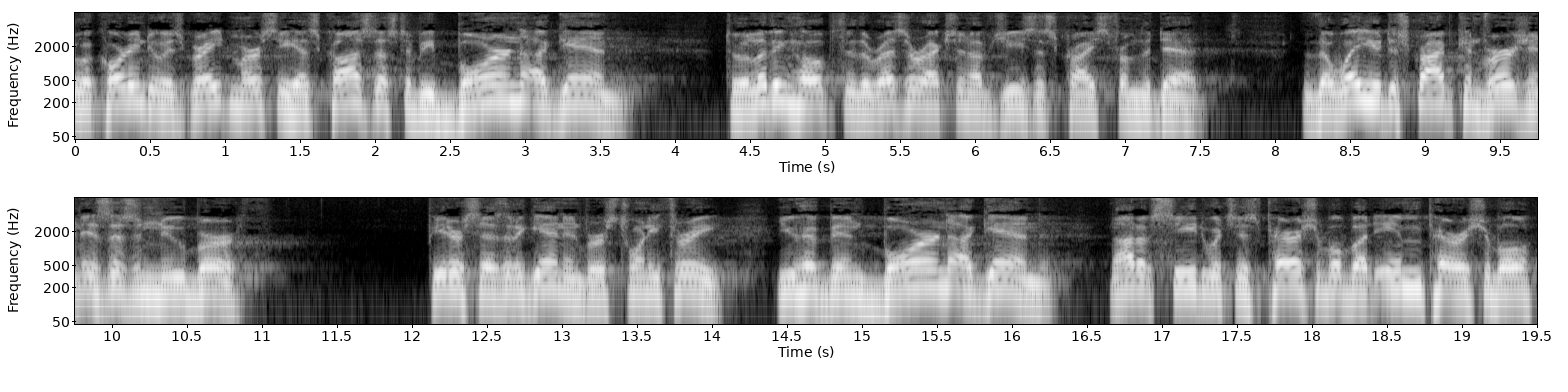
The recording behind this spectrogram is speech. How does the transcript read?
who according to his great mercy has caused us to be born again to a living hope through the resurrection of Jesus Christ from the dead. The way you describe conversion is as a new birth. Peter says it again in verse 23. You have been born again, not of seed which is perishable, but imperishable,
